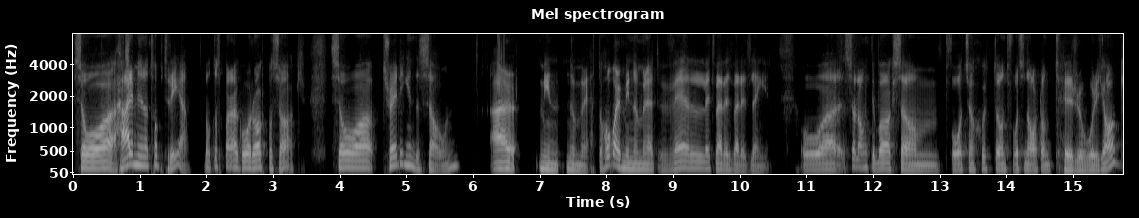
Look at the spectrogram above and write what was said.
Så här är mina topp tre. Låt oss bara gå rakt på sak. Så Trading in the Zone är min nummer ett och har varit min nummer ett väldigt, väldigt, väldigt länge. Och så långt tillbaka som 2017, 2018 tror jag,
